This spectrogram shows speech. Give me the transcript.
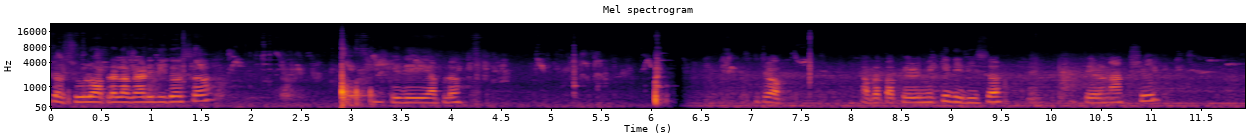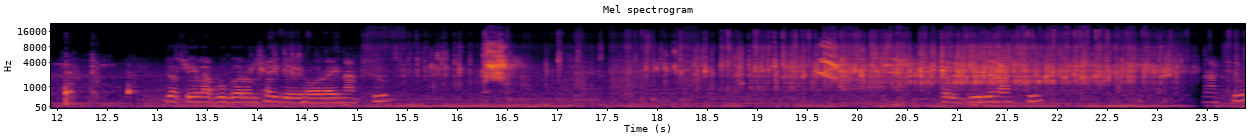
જો ચૂલો આપણે લગાડી દીધો છે. મૂકી દેવી આપણે. જો, આપણે તપેલી મૂકી દીધી છે. તેલ નાખશું. જો, તેલ આપણું ગરમ થઈ જાય હરાઈ નાખશું. થોડું જીરું નાખશું. નાખશું.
